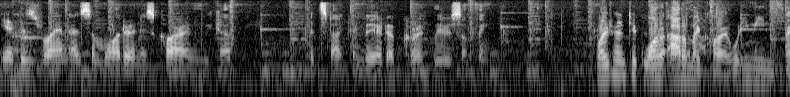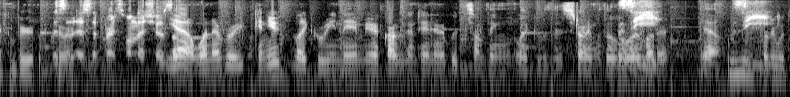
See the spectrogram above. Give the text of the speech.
Yeah, because Ryan has some water in his car and we got... It's not conveyed up correctly or something. Why are you trying to take water out of my car? What do you mean it's not conveyor to This car? is the first one that shows Yeah, up. Yeah, whenever... Can you, like, rename your cargo container with something, like, with it starting with a lower Z. letter? Yeah, What do you mean Z. starting with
